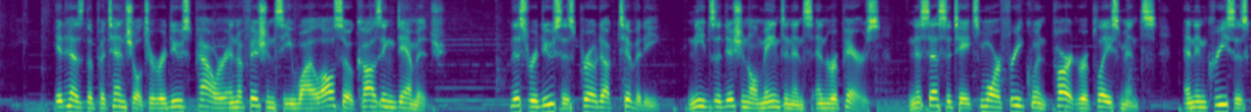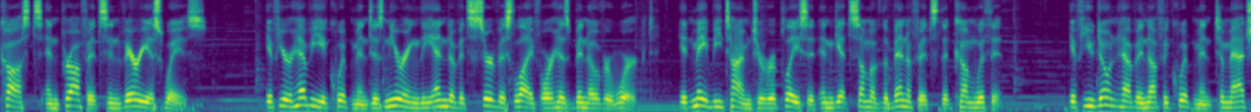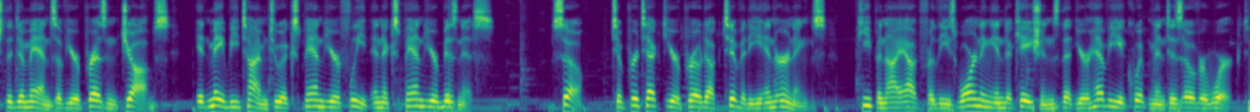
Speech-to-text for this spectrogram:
It has the potential to reduce power and efficiency while also causing damage. This reduces productivity, needs additional maintenance and repairs, necessitates more frequent part replacements, and increases costs and profits in various ways. If your heavy equipment is nearing the end of its service life or has been overworked, it may be time to replace it and get some of the benefits that come with it. If you don't have enough equipment to match the demands of your present jobs, it may be time to expand your fleet and expand your business. So, to protect your productivity and earnings, keep an eye out for these warning indications that your heavy equipment is overworked.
